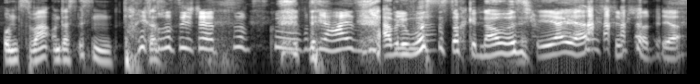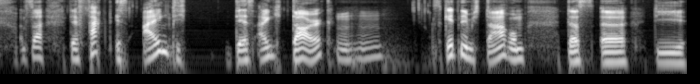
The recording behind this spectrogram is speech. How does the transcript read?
Und zwar, und das ist ein. Das, Russischer Zupfkuchen, wie heißen aber du wusstest doch genau, was ich. Ja, ja, stimmt schon, ja. Und zwar, der Fakt ist eigentlich, der ist eigentlich dark. Mhm. Es geht nämlich darum, dass äh, die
